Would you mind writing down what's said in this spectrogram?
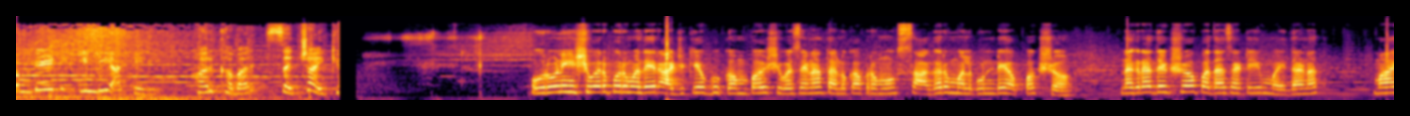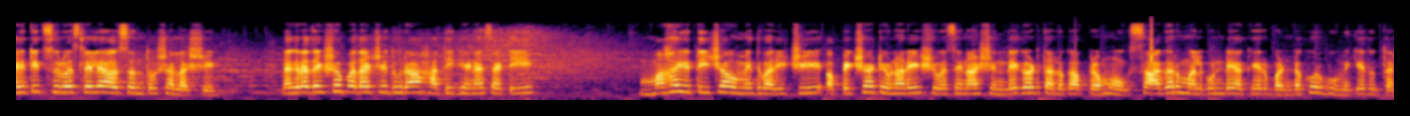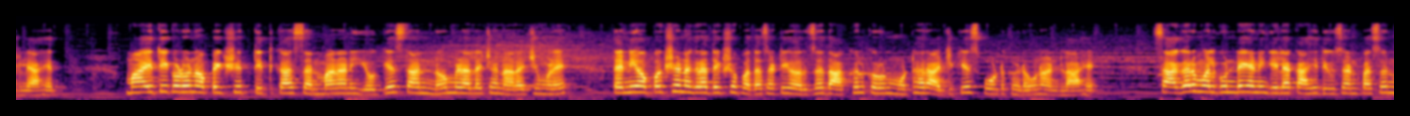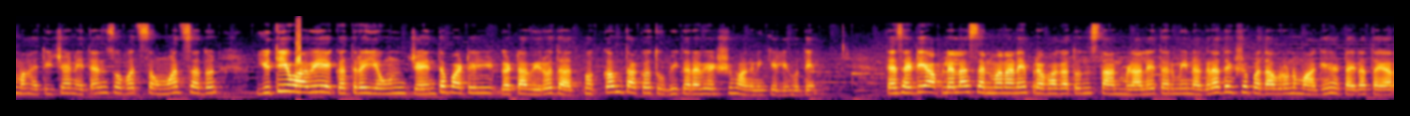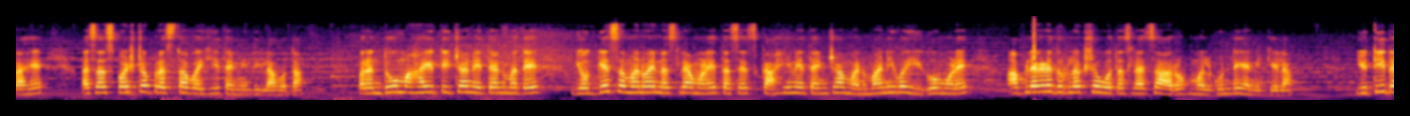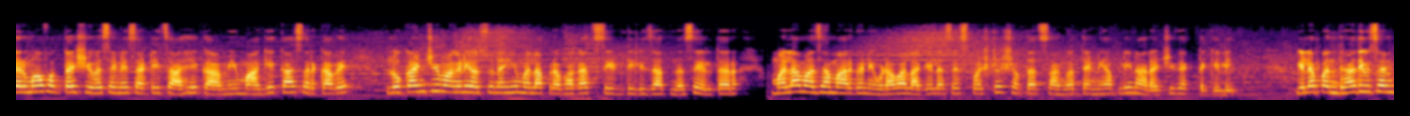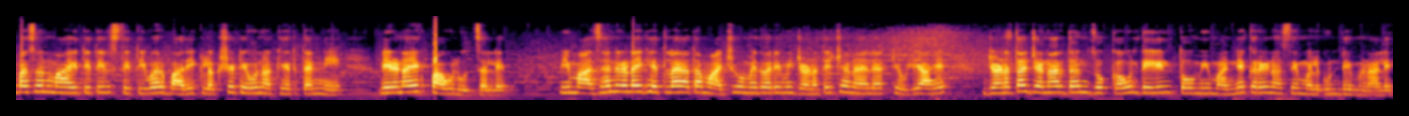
Update India TV. हर खबर सच्चाई की उरुण ईश्वरपूरमध्ये राजकीय भूकंप शिवसेना तालुका प्रमुख सागर मलगुंडे अपक्ष. नगराध्यक्ष पदासाठी मैदानात. महायुतीत सुरू असलेल्या असंतोषाला शेक. नगराध्यक्ष पदाची धुरा हाती घेण्यासाठी महायुतीच्या उमेदवारीची अपेक्षा ठेवणारे शिवसेना शिंदेगड तालुका प्रमुख सागर मलगुंडे अखेर बंडखोर भूमिकेत उतरले आहेत. माहितीकडून अपेक्षित तितका सन्मान आणि योग्य स्थान न मिळाल्याच्या नाराजीमुळे त्यांनी अपक्ष नगराध्यक्ष पदासाठी अर्ज दाखल करून मोठा राजकीय स्फोट घडवून आणला आहे. सागर मलगुंडे यांनी गेल्या काही दिवसांपासून माहितीच्या नेत्यांसोबत संवाद साधून युती व्हावी एकत्र येऊन जयंत पाटील गटाविरोधात भक्कम ताकद उभी करावी अशी मागणी केली होती. त्यासाठी आपल्याला सन्मानाने प्रभागातून स्थान मिळाले तर मी नगराध्यक्ष पदावरून मागे हटायला तयार आहे असा स्पष्ट प्रस्तावही त्यांनी दिला होता. परंतु महायुतीच्या नेत्यांमध्ये योग्य समन्वय नसल्यामुळे तसेच काही नेत्यांच्या मनमानी व इगोमुळे आपल्याकडे दुर्लक्ष होत असल्याचा आरोप मलगुंडे यांनी केला. युती धर्म फक्त शिवसेनेसाठीच आहे का? मी मागे का सरकावे? लोकांची मागणी असूनही मला प्रभागात सीट दिली जात नसेल तर मला माझा मार्ग निवडावा लागेल असे स्पष्ट शब्दात सांगत त्यांनी आपली नाराजी व्यक्त केली. गेल्या पंधरा दिवसांपासून महायुतीतील स्थितीवर बारीक लक्ष ठेवून अखेर त्यांनी निर्णायक पाऊल उचलले. मी माझा निर्णय घेतलाय. आता माझी उमेदवारी मी जनतेच्या न्यायालयात ठेवली आहे. जनता जनार्दन जो कौल देईल तो मी मान्य करेन असे मलगुंडे म्हणाले.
